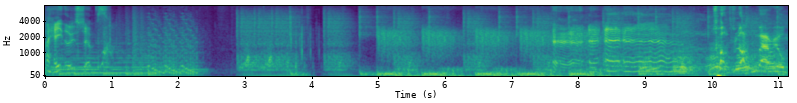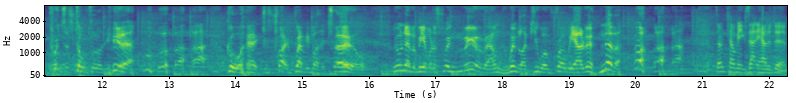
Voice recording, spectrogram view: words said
I hate those jumps. Tough luck, Mario. Princess Toadstool in here. Go ahead, just try to grab me by the tail. You'll never be able to swing me around. A wimp like you won't throw me out of here. Never. Don't tell me exactly how to do it.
